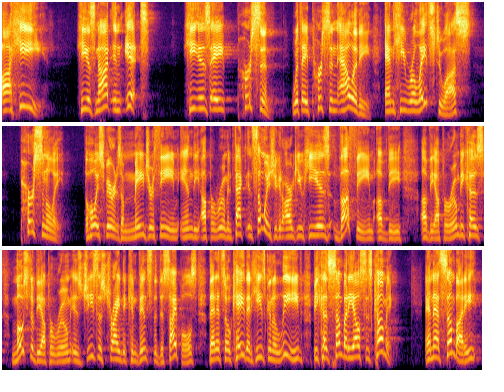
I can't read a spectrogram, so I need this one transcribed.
a he. He is not an it. He is a person with a personality, and he relates to us personally. The Holy Spirit is a major theme in the upper room. In fact, in some ways, you could argue he is the theme of the, of the upper room because most of the upper room is Jesus trying to convince the disciples that it's okay that he's going to leave because somebody else is coming. And that somebody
